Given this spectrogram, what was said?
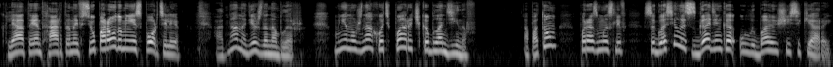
Клятые Эндхартены всю породу мне испортили. Одна надежда на Блэр. Мне нужна хоть парочка блондинов». А потом, поразмыслив, согласилась с гаденько улыбающейся Киарой.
